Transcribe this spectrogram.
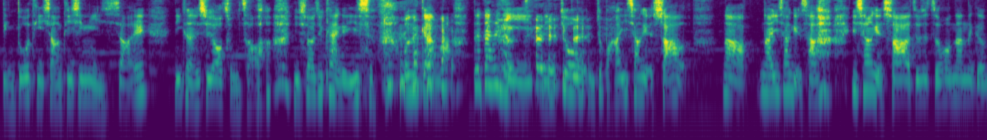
顶多提想提醒你一下，哎、欸，你可能需要除草，你需要去看个医生或是干嘛，但但是你 你就你就把他一枪给杀了，那那一枪给杀一枪给杀了，就是之后那那个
